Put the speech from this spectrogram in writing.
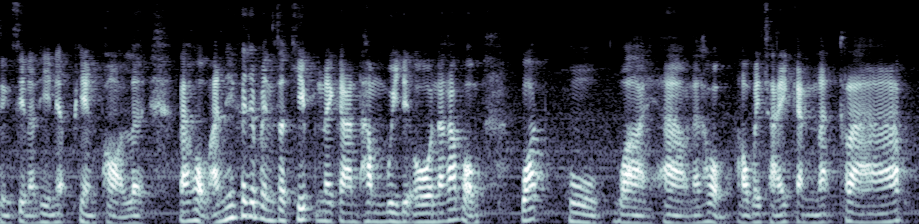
ถึงสี่นาทีเนี่ยเพียงพอเลยนะครับผมอันนี้ก็จะเป็นสคริปต์ในการทำวิดีโอนะครับผม what who why how นะครับผมเอาไปใช้กันนะครับ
